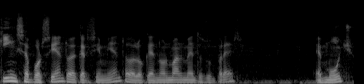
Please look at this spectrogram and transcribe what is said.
15% de crecimiento de lo que es normalmente su precio. Es mucho.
